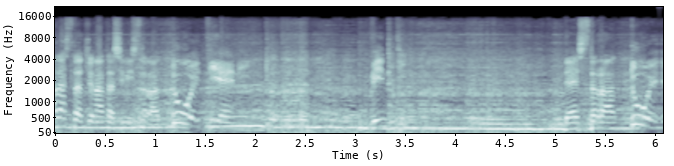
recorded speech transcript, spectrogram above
alla stagionata a sinistra 2 tieni. 20 destra 2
